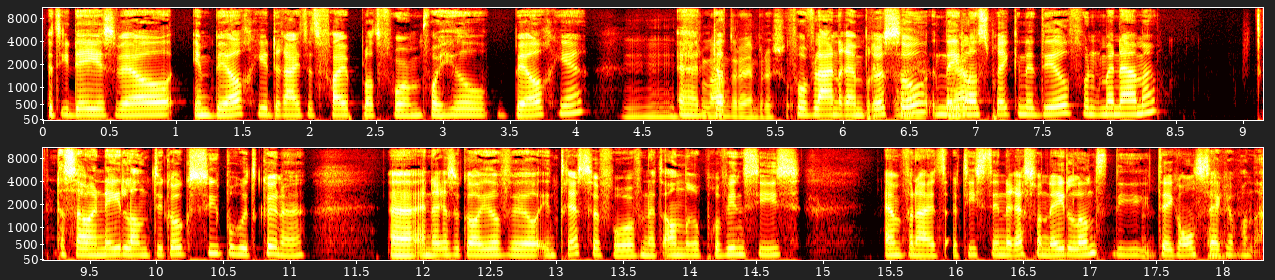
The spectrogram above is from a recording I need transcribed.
het idee is wel, in België draait het Vibe-platform voor heel België. Mm, Eh, Vlaanderen dat- en Brussel. Voor Vlaanderen en Brussel, Ja. het Nederlands sprekende deel voor, met name. Dat zou in Nederland natuurlijk ook supergoed kunnen. Eh, en er is ook al heel veel interesse voor vanuit andere provincies. En vanuit artiesten in de rest van Nederland die tegen ons zeggen van... Ah,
